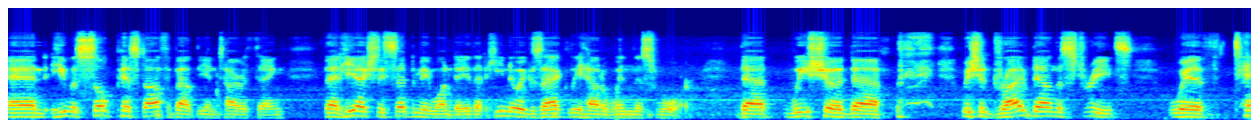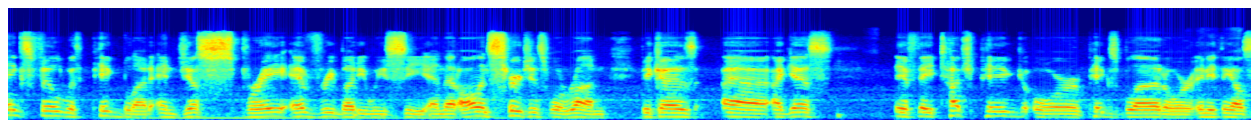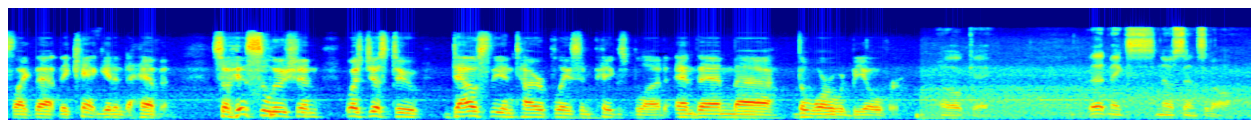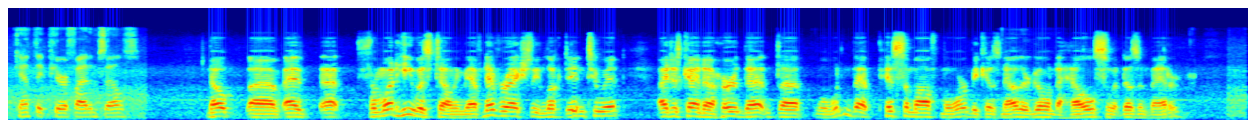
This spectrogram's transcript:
And he was so pissed off about the entire thing that he actually said to me one day that he knew exactly how to win this war. That we should uh, we should drive down the streets with tanks filled with pig blood and just spray everybody we see, and that all insurgents will run because uh, I guess if they touch pig or pig's blood or anything else like that, they can't get into heaven. So his solution was just to douse the entire place in pig's blood, and then uh, the war would be over. Okay. That makes no sense at all. Can't they purify themselves? Nope. Uh, uh, uh, from what he was telling me, I've never actually looked into it. I just kind of heard that and thought, well, wouldn't that piss them off more because now they're going to hell, so it doesn't matter?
